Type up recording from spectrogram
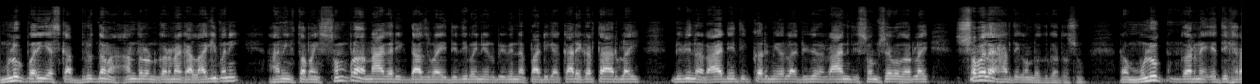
मुलुकभरि यसका विरुद्धमा आन्दोलन गर्नका लागि पनि हामी तपाईँ सम्पूर्ण नागरिक दाजुभाइ दिदीबहिनीहरू विभिन्न पार्टीका कार्यकर्ताहरूलाई विभिन्न राजनीतिक कर्मीहरूलाई विभिन्न राजनीतिक स्वयंसेवकहरूलाई सबैलाई हार्दिक अनुरोध गर्दछौँ। र मुलुक गर्ने यतिखेर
